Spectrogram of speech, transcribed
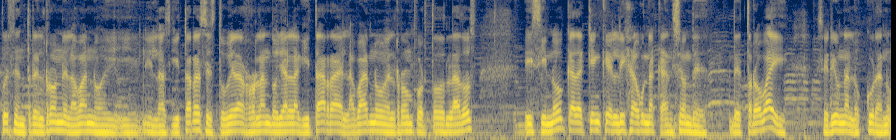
pues entre el ron, el habano y, y- y las guitarras estuviera rolando ya la guitarra, el habano, el ron por todos lados y si no, cada quien que elija una canción de, de trova y sería una locura, ¿no?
